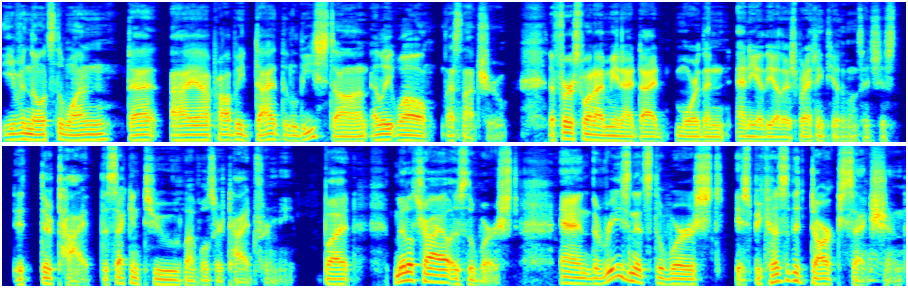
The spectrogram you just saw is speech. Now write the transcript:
even though it's the one that I uh, probably died the least on. At least, well, that's not true. The first one, I mean, I died more than any of the others, but I think the other ones, it's just it, they're tied. The second two levels are tied for me. But middle trial is the worst, and the reason it's the worst is because of the dark section.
